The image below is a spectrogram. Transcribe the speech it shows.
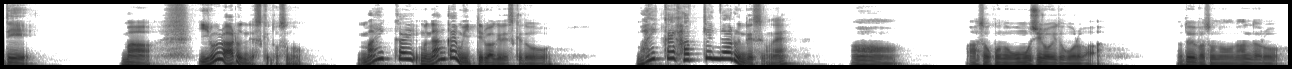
で、まあ、いろいろあるんですけど、その、毎回、もう何回も言ってるわけですけど、毎回発見があるんですよね。うん。あそこの面白いところは。例えばその、なんだろう。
